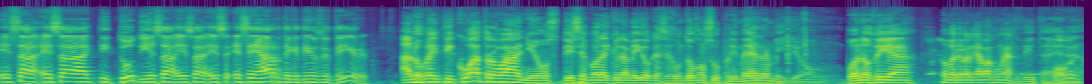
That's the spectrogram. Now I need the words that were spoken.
esa, esa actitud y esa, esa, ese, ese arte que tiene ese tigre. A los 24 años, dice por aquí un amigo que se juntó con su primer millón. Buenos días. No, pero te marcaba con artista. era. Joven.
